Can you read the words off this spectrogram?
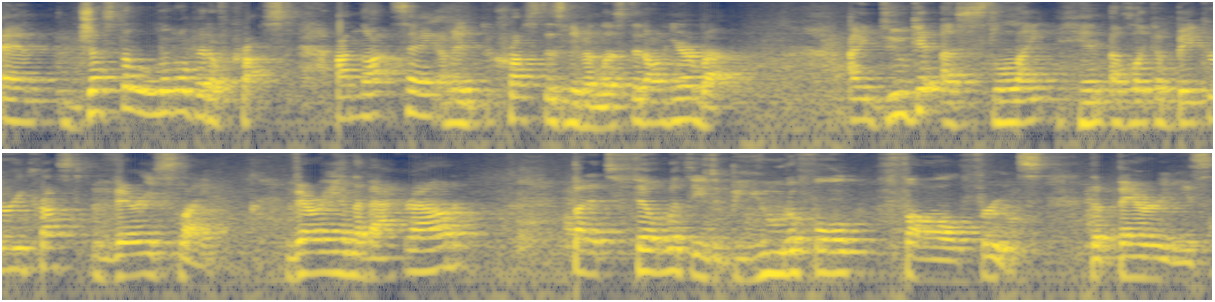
and just a little bit of crust. I'm not saying, I mean, crust isn't even listed on here, but I do get a slight hint of like a bakery crust, very slight, very in the background, but it's filled with these beautiful fall fruits. The berries,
